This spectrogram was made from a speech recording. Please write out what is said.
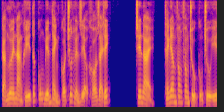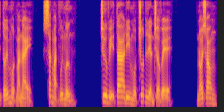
Cả người nàng khí tức cũng biến thành có chút huyền diệu khó giải thích. Trên đài thánh âm phong phong chủ cũng chú ý tới một màn này, sắc mặt vui mừng. Chư vị ta đi một chút liền trở về. Nói xong,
